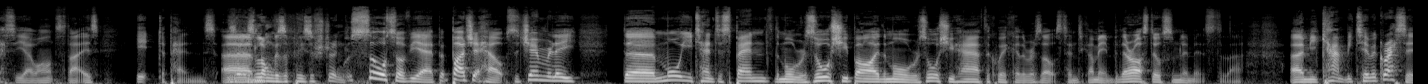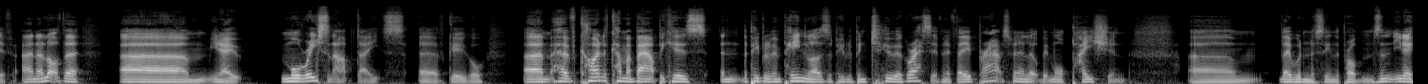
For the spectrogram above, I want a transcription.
SEO answer, that is it depends. Is it as Um, long as a piece of string? Sort of, yeah, but budget helps. So generally, the more you tend to spend, the more resource you buy, the more resource you have, the quicker the results tend to come in. But there are still some limits to that. Um, you can't be too aggressive, and a lot of the um, you know more recent updates of Google. Um, have kind of come about because and the people have been penalised the people have been too aggressive, and if they perhaps been a little bit more patient, um, they wouldn't have seen the problems. And you know,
